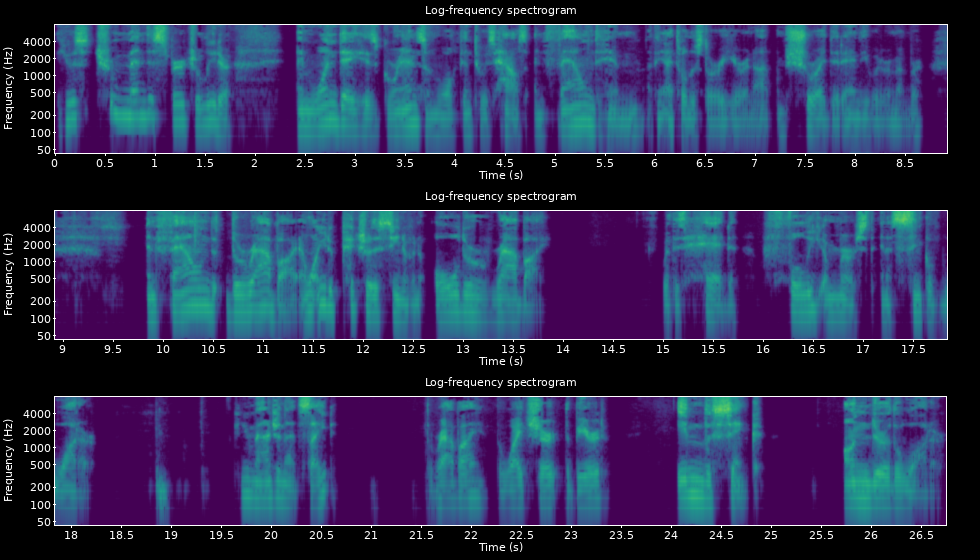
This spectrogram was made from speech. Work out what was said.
he was a tremendous spiritual leader. And one day his grandson walked into his house and found him. I think I told the story here or not. I'm sure I did. Andy would remember. And found the rabbi. I want you to picture the scene of an older rabbi with his head fully immersed in a sink of water. Can you imagine that sight? The rabbi, the white shirt, the beard, in the sink, under the water.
